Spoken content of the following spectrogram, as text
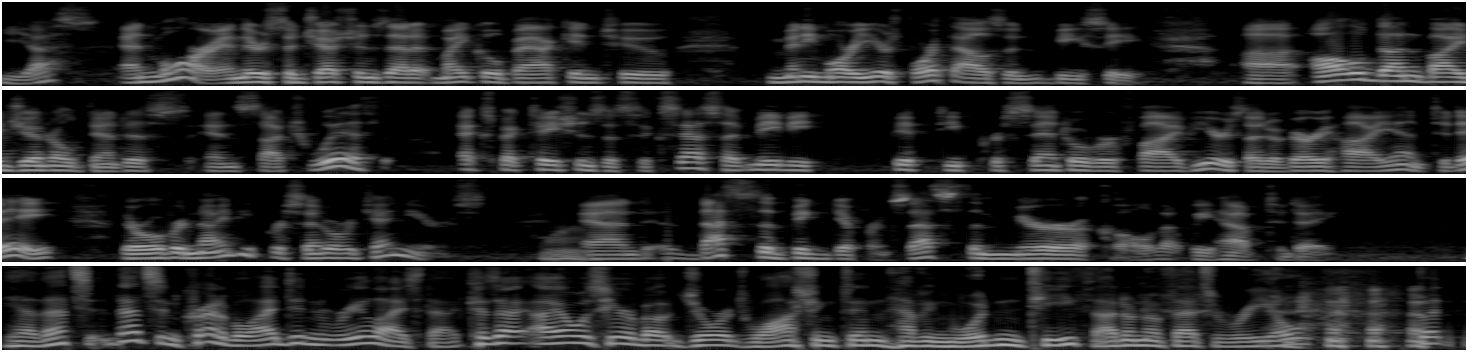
Yes, and more. And there's suggestions that it might go back into many more years, 4000 BC, uh, all done by general dentists and such, with expectations of success at maybe 50% over five years at a very high end. Today, they're over 90% over 10 years. Wow. And that's the big difference. That's the miracle that we have today. Yeah, that's that's incredible. I didn't realize that because I, I, always hear about George Washington having wooden teeth. I don't know if that's real, but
